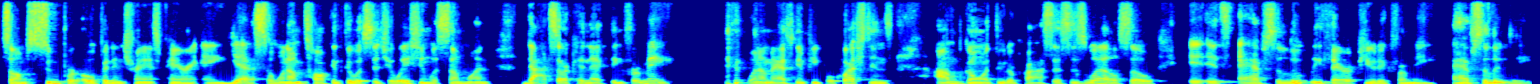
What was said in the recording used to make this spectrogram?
So i'm super open and transparent. And yes so when i'm talking through a situation with someone dots are connecting for me. When i'm asking people questions i'm going through the process as well. So it, it's absolutely therapeutic for me. Absolutely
